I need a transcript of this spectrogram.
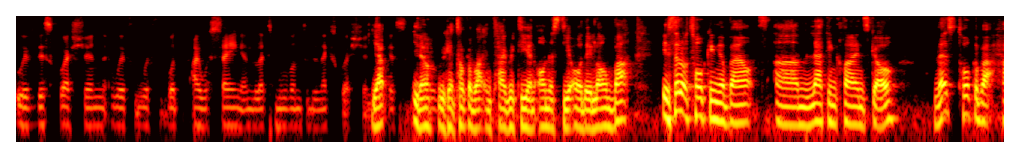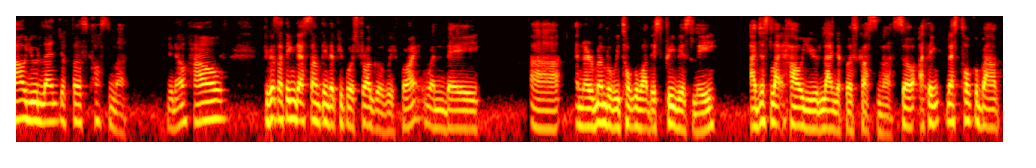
with this question with with what i was saying and let's move on to the next question yeah you know we can talk about integrity and honesty all day long but instead of talking about um, letting clients go let's talk about how you land your first customer you know how because I think that's something that people struggle with, right? When they, uh, and I remember we talked about this previously. I just like how you land your first customer. So I think let's talk about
